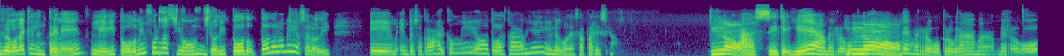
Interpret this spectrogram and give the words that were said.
luego de que la entrené, le di toda mi información, yo di todo, todo lo mío se lo di. Em, empezó a trabajar conmigo, todo estaba bien y luego desapareció. No. Así que, yeah, me robó no. clientes, me robó programas, me robó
